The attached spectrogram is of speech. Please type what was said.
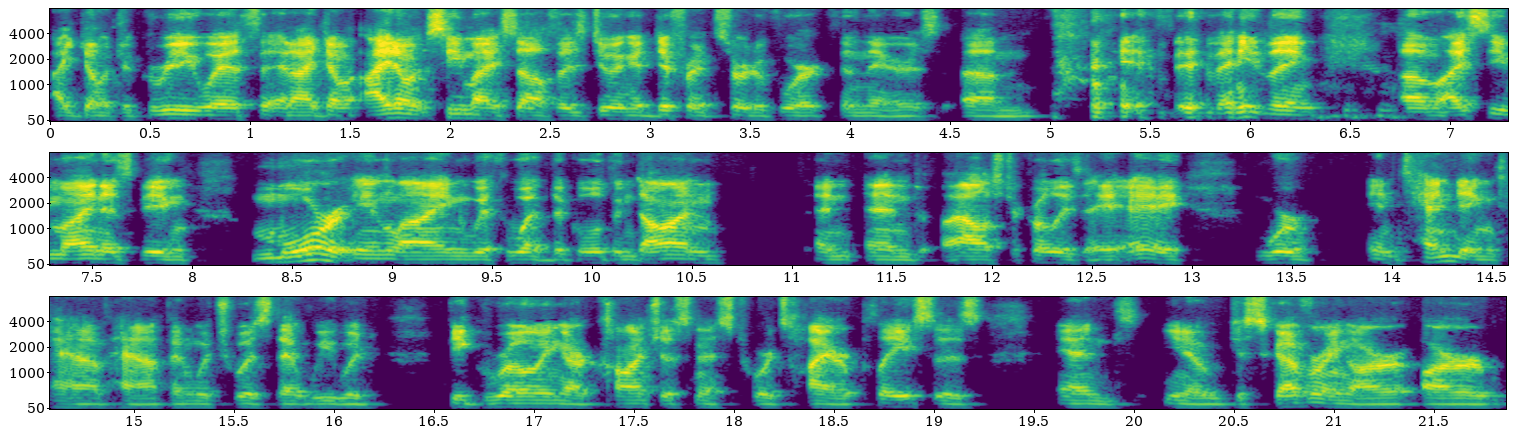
I don't agree with, and I don't I don't see myself as doing a different sort of work than theirs. Um, if, if, anything, um, I see mine as being more in line with what the Golden Dawn and and Aleister Crowley's AA were intending to have happen, which was that we would be growing our consciousness towards higher places and you know discovering our our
